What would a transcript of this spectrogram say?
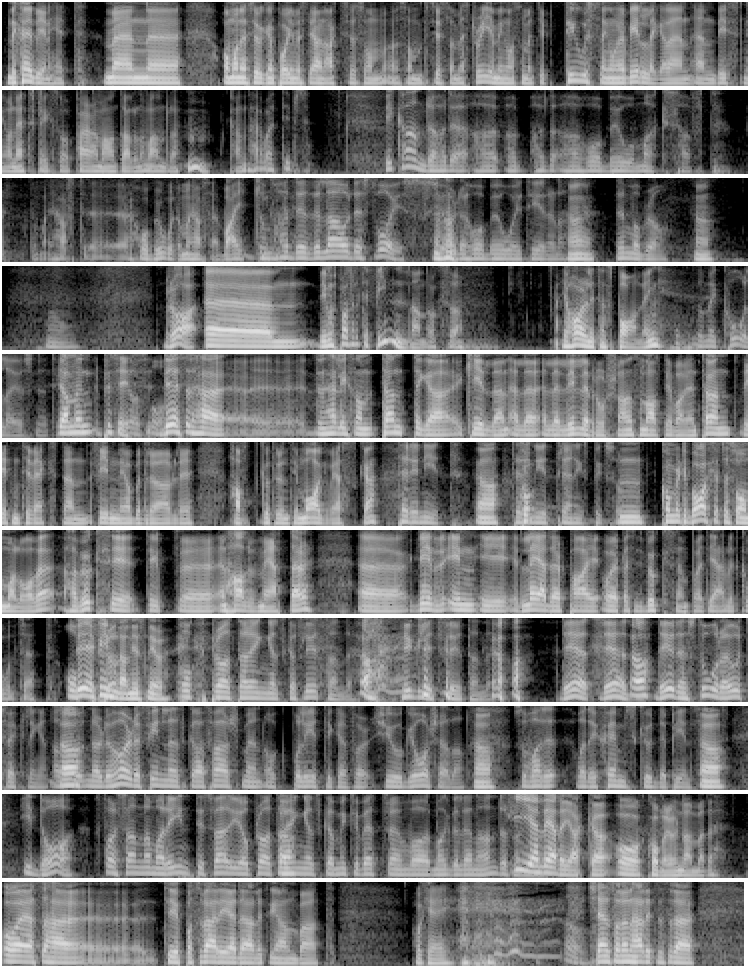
Det kan ju bli en hit. Men eh, om man är sugen på att investera i en aktie som, som sysslar med streaming och som är typ tusen gånger billigare än, än Disney och Netflix och Paramount och alla de andra. Hmm, kan det här vara ett tips? Vilka andra hade, har HBO Max haft? De har ju haft eh, HBO, de har ju haft så här De Vikings. hade The Loudest Voice, körde HBO i tiderna. Ja, ja. Den var bra. ja. Ja. Bra. Ehm, vi måste prata lite Finland också. Jag har en liten spaning. De är coola just nu. Ja men precis. Det är så här, eh, den här liksom töntiga killen eller, eller lillebrorsan som alltid varit en tönt, liten till växten, finnig och bedrövlig, haft, gått runt i magväska. Terenit. Ja, kom, Terenit träningsbyxor. mm, kommer tillbaka efter sommarlovet, har vuxit typ eh, en halv meter, eh, glider in i läderpaj och är plötsligt vuxen på ett jävligt coolt sätt. Och det är Finland just nu. Och pratar engelska flytande. Ja. Hyggligt flytande. Det är, det, Ja. det är ju den stora utvecklingen. Alltså Ja. när du hörde finländska affärsmän och politiker för 20 år sedan Ja, så var det, var det skämskudde pinsamt. ja. Idag får Sanna Marin till Sverige och pratar engelska mycket bättre än vad Magdalena Andersson I en läderjacka och kommer undan med det. Och är så här, eh, typ, och Sverige är där lite grann bara att, okej. Ja. Känns som den här lite sådär,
